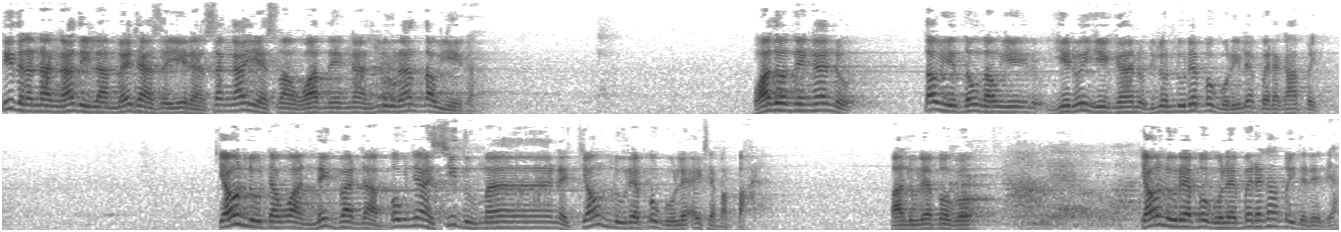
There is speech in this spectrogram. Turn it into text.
တိတရဏငါးသီလမဲချစရေရန်15ရက်စွမ်းဝါသင်္ကန်းလှူရန်တောက်ရေကဝါသောသင်္ကန်းတို့တောက်ရေ3000ရေတို့ရေတွင်းရေကန်တို့ဒီလိုလှူတဲ့ပုံကိုယ်တွေလည်းပယ်တကားပိတ် ကျောင်းလူတဝနိဗ္ဗတပုံညရှိသူမှန်တဲ့ကျောင်းလူတဲ့ပုံကိုယ်လည်းအဲ့ထက်မှာပါတယ်။ဘာလူတဲ့ပုံကိုကျောင်းလူတဲ့ပုံကိုယ်လည်းပယ်တကားပိတ်တယ်ဗျာ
